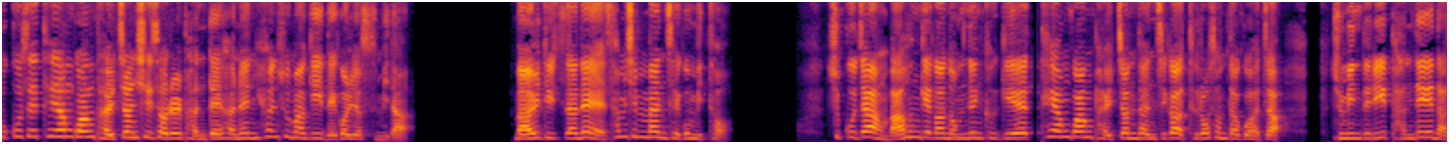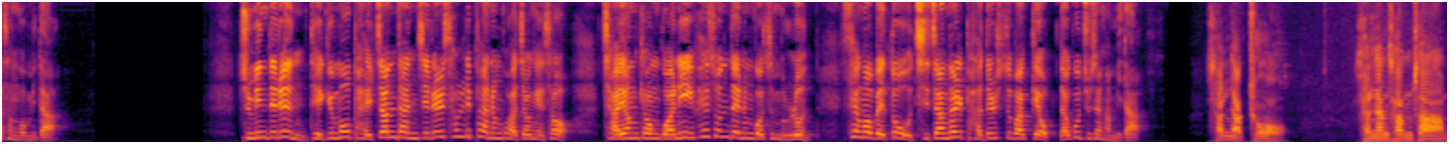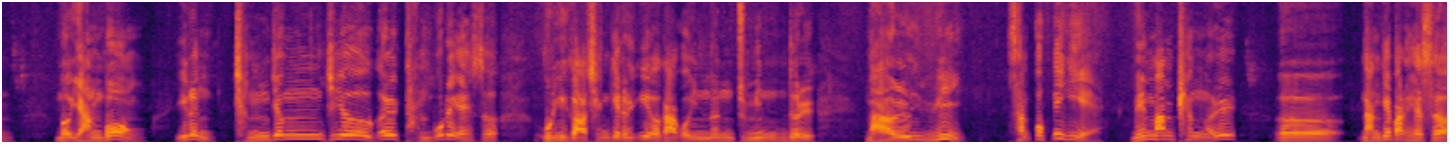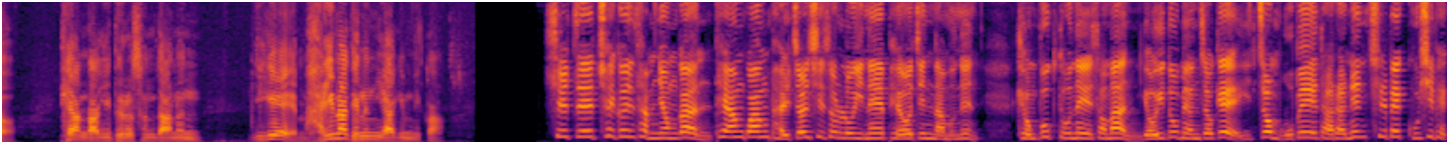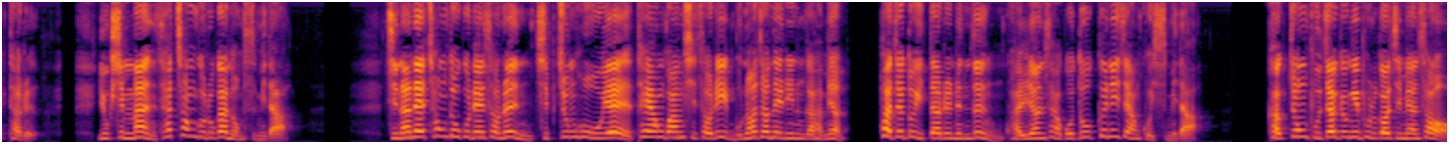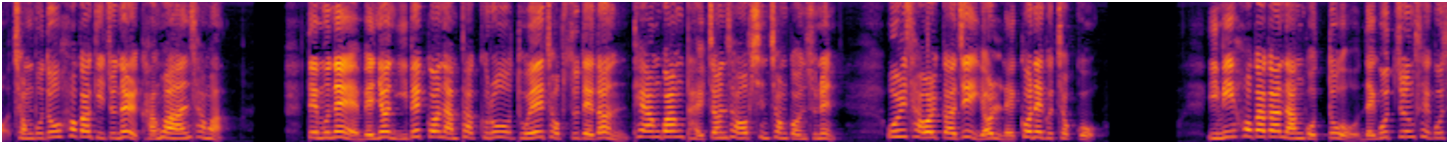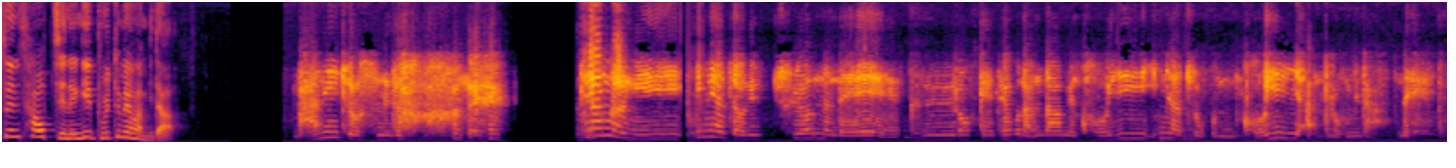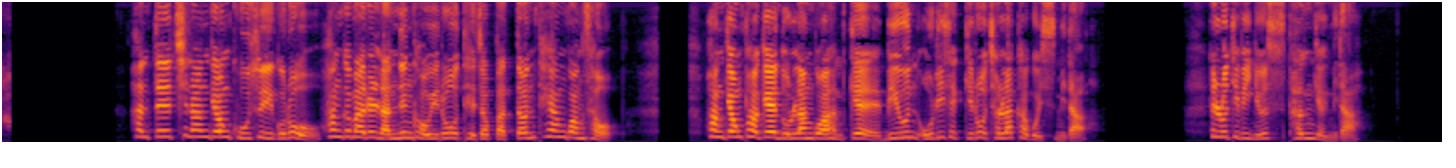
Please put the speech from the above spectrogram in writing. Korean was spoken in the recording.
곳곳에 태양광 발전 시설을 반대하는 현수막이 내걸렸습니다. 마을 뒷산에 30만 제곱미터, 축구장 40개가 넘는 크기의 태양광 발전 단지가 들어선다고 하자 주민들이 반대에 나선 겁니다. 주민들은 대규모 발전 단지를 설립하는 과정에서 자연 경관이 훼손되는 것은 물론 생업에도 지장을 받을 수밖에 없다고 주장합니다. 산약초, 산양삼삼, 뭐 양봉 이런 청정 지역을 담보로 해서 우리가 생계를 이어가고 있는 주민들 마을 위 산꼭대기에 몇만 평을 어, 난개발해서 태양광이 들어선다는 이게 말이나 되는 이야기입니까? 실제 최근 3년간 태양광 발전 시설로 인해 베어진 나무는 경북 도내에서만 여의도 면적의 2.5배에 달하는 790헥타르, 60만 4천 그루가 넘습니다. 지난해 청도군에서는 집중호우에 태양광 시설이 무너져 내리는가 하면 화재도 잇따르는 등 관련 사고도 끊이지 않고 있습니다. 각종 부작용이 불거지면서 정부도 허가 기준을 강화한 상황. 때문에 매년 200건 안팎으로 도에 접수되던 태양광 발전 사업 신청 건수는 올 4월까지 14건에 그쳤고 이미 허가가 난 곳도 4곳 중 3곳은 사업 진행이 불투명합니다. 많이 줄었습니다. 네. 태양광이 임야 쪽이 주였는데 그렇게 되고 난 다음에 거의 임야 쪽은 거의 안 들어옵니다. 네. 한때 친환경 고수익으로 황금알을 낳는 거위로 대접받던 태양광 사업. 환경 파괴 논란과 함께 미운 오리 새끼로 전락하고 있습니다. 헬로티비 뉴스 박은경입니다.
